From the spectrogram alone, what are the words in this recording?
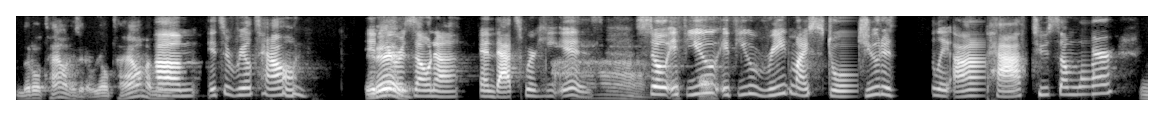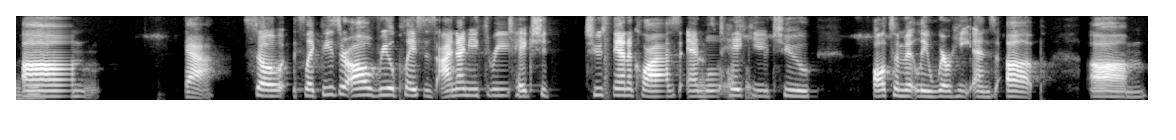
little town. Is it a real town? I mean, um, it's a real town in is. Arizona, and that's where he is. Ah, So if you okay. if you read my story, really on a path to somewhere. Mhm. Um yeah. So it's like these are all real places. I-93 takes you to Santa Claus and That's will take awesome. you to ultimately where he ends up. Um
